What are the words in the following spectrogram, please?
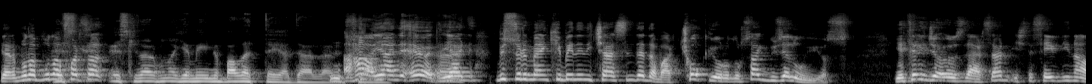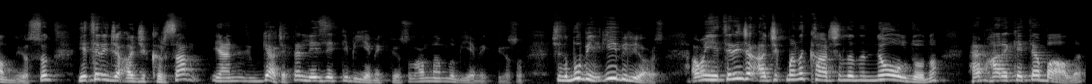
Yani buna buna Eski- fırsat eskiler buna yemeğini balet diye derler. Aha yani evet, Evet. yani bir sürü menkibenin içerisinde de var. Çok yorulursan güzel uyuyorsun. Yeterince özlersen işte sevdiğini anlıyorsun. Yeterince acıkırsan yani gerçekten lezzetli bir yemek yiyorsun, anlamlı bir yemek yiyorsun. Şimdi bu bilgiyi biliyoruz. Ama yeterince acıkmanın karşılığının ne olduğunu hem harekete bağlı,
